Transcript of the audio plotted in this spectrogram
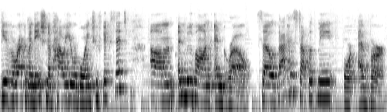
give a recommendation of how you were going to fix it, um, and move on and grow. So that has stuck with me forever.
